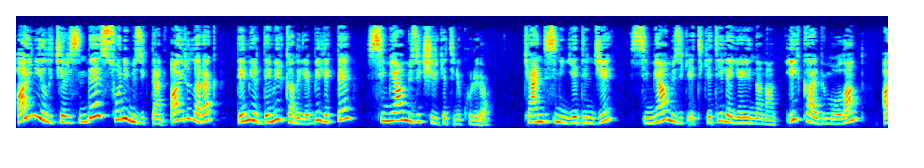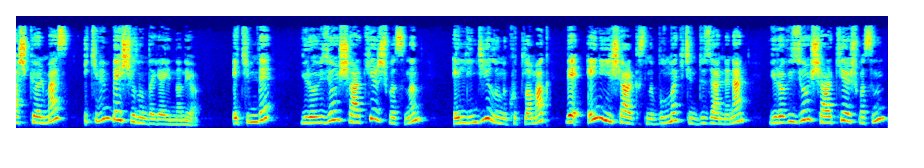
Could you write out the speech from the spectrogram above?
Aynı yıl içerisinde Sony Müzik'ten ayrılarak Demir Demirkan ile birlikte Simya Müzik şirketini kuruyor. Kendisinin 7. Simya Müzik etiketiyle yayınlanan ilk albümü olan Aşk Ölmez 2005 yılında yayınlanıyor. Ekim'de Eurovision şarkı yarışmasının 50. yılını kutlamak ve en iyi şarkısını bulmak için düzenlenen Eurovision şarkı yarışmasının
